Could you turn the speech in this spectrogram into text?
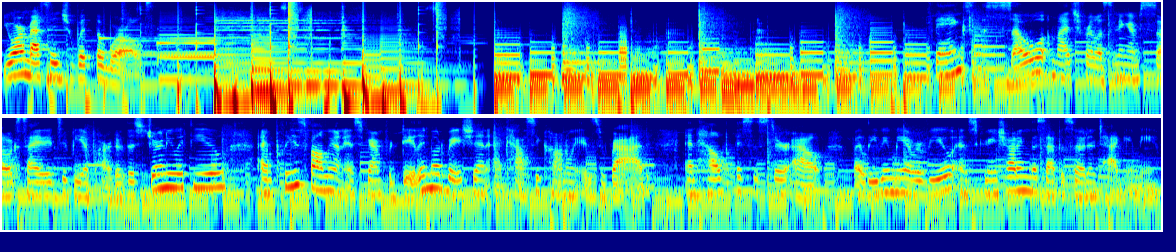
your message with the world. Thanks so much for listening. I'm so excited to be a part of this journey with you. And please follow me on Instagram for daily motivation at Casie Conway is rad and help a sister out by leaving me a review and screenshotting this episode and tagging me.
